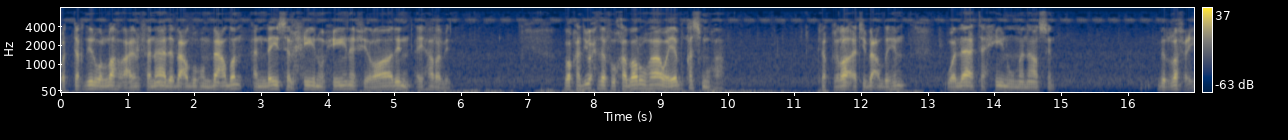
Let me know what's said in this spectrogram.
والتقدير والله أعلم. فنادى بعضهم بعضا أن ليس الحين حين فرار أي هرب. وقد يحذف خبرها ويبقى اسمها. كقراءة بعضهم ولا تحين مناص بالرفع.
